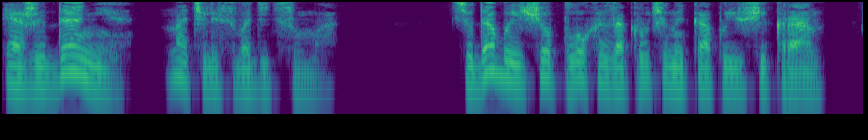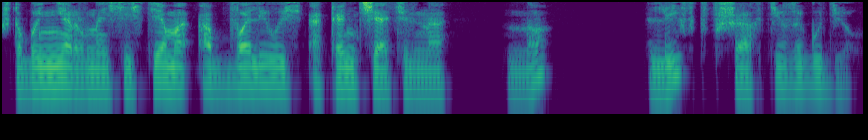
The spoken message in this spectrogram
и ожидание начали сводить с ума. Сюда бы еще плохо закрученный капающий кран, чтобы нервная система обвалилась окончательно. Но лифт в шахте загудел.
